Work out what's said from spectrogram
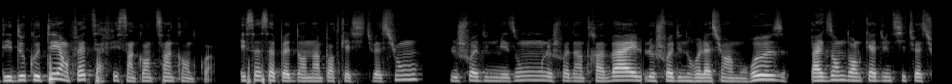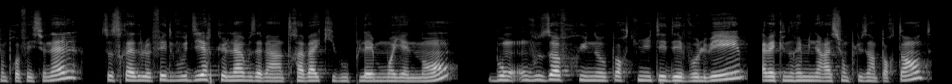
des deux côtés, en fait, ça fait 50-50, quoi. Et ça, ça peut être dans n'importe quelle situation. Le choix d'une maison, le choix d'un travail, le choix d'une relation amoureuse. Par exemple, dans le cas d'une situation professionnelle, ce serait le fait de vous dire que là, vous avez un travail qui vous plaît moyennement. Bon, on vous offre une opportunité d'évoluer avec une rémunération plus importante.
